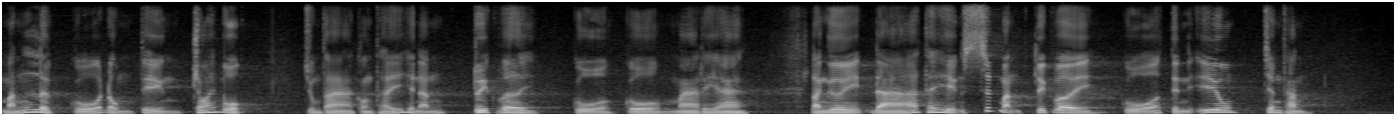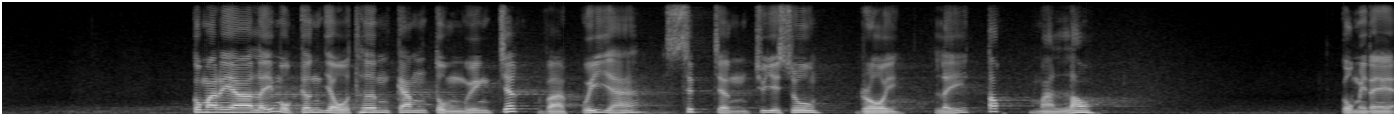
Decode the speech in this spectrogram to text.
mãnh lực của đồng tiền trói buộc, chúng ta còn thấy hình ảnh tuyệt vời của cô Maria là người đã thể hiện sức mạnh tuyệt vời của tình yêu chân thành Cô Maria lấy một cân dầu thơm cam tùng nguyên chất và quý giá sức chân Chúa Giêsu rồi lấy tóc mà lau. Cô Maria,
